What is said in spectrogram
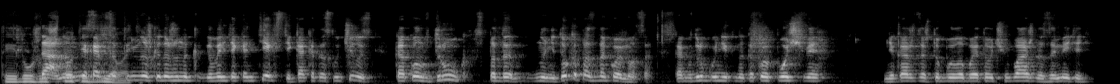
Ты должен Да, но что-то мне кажется, сделать. ты немножко должен говорить о контексте, как это случилось, как он вдруг, ну не только познакомился, как вдруг у них на какой почве. Мне кажется, что было бы это очень важно заметить,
